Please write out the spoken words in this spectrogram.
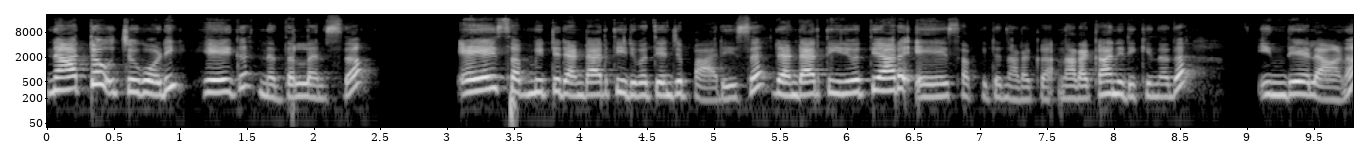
നാറ്റോ ഉച്ചകോടി Hague Netherlands. A I submit രണ്ടായിരത്തി ഇരുപത്തിയഞ്ച് പാരീസ്. രണ്ടായിരത്തി ഇരുപത്തിയാറ് എ ഐ സബ്മിറ്റ് നടക്കുക നടക്കാനിരിക്കുന്നത് ഇന്ത്യയിലാണ്.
